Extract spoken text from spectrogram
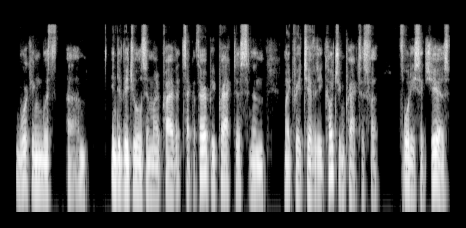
working with um, individuals in my private psychotherapy practice and in my creativity coaching practice for 46 years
